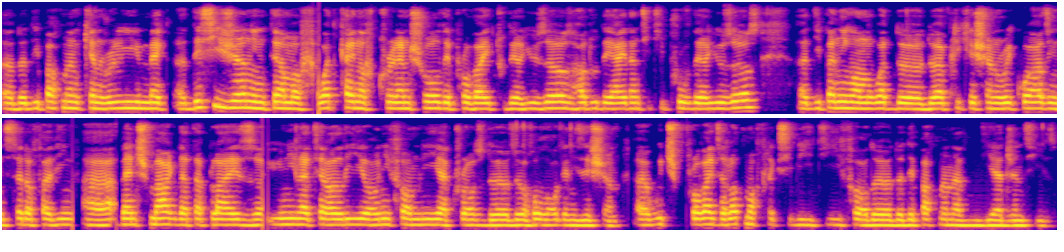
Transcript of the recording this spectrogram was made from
uh, the department can really make a decision in terms of what kind of credential they provide to their users, how do they identity prove their users, uh, depending on what the, the application requires instead of having a benchmark that applies unilaterally or uniformly across the, the whole organization, uh, which provides a lot more flexibility for the, the department and the agencies.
